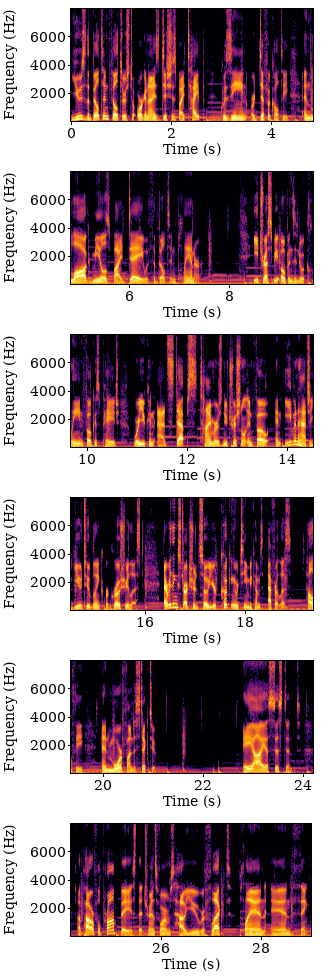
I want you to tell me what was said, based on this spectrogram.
Use the built-in filters to organize dishes by type, cuisine, or difficulty, and log meals by day with the built-in planner. Each recipe opens into a clean, focused page where you can add steps, timers, nutritional info, and even hatch a YouTube link or grocery list. Everything's structured so your cooking routine becomes effortless, healthy, and more fun to stick to. AI Assistant, a powerful prompt base that transforms how you reflect, plan, and think.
